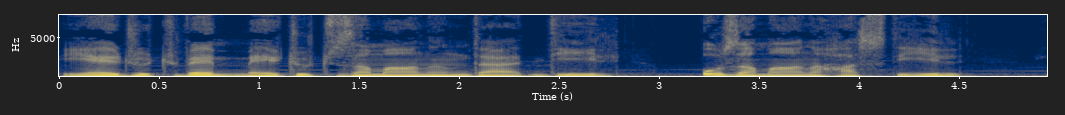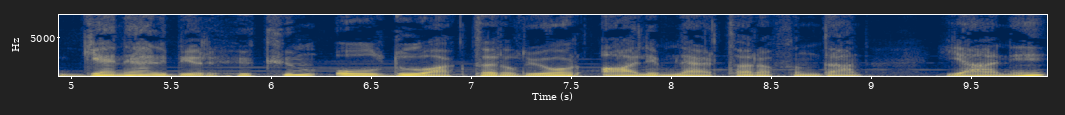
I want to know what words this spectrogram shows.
Yecüc ve Mecüc zamanında değil, o zamana has değil, genel bir hüküm olduğu aktarılıyor alimler tarafından. Yani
